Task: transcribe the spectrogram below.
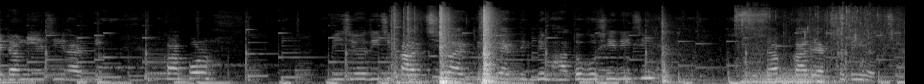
এটাও নিয়েছি হারপি কাপড় ভিজিয়েও দিয়েছি কাচ্ছিও একদিক দিয়ে একদিক দিয়ে ভাতও বসিয়ে দিয়েছি। সব কাজ একসাথেই হচ্ছে।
